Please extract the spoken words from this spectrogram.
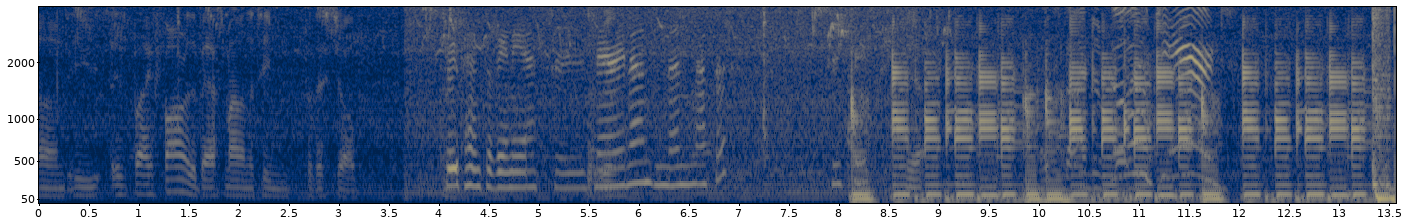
And he is by far the best man on the team for this job. Through Pennsylvania, through Maryland, and then that's it. Three states. Go, Jared!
